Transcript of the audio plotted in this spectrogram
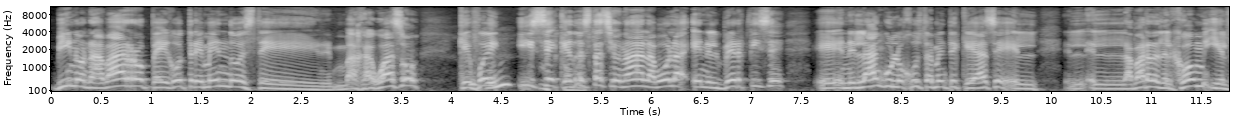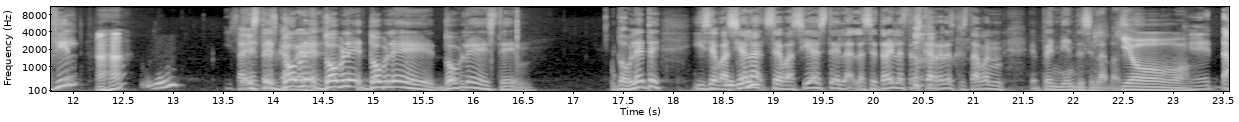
Vino Navarro, pegó tremendo este majaguazo. Que fue y se quedó estacionada la bola en el vértice, eh, en el ángulo justamente que hace el, el- el- la barra del home y el field. Ajá. Ujú. Y salen Este, tres doble, doble, doble, doble, este, doblete. Y se vacía la, se vacía este, la, la- se trae las tres carreras que estaban eh, pendientes en la base. Yo. ¿Qué Ya,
